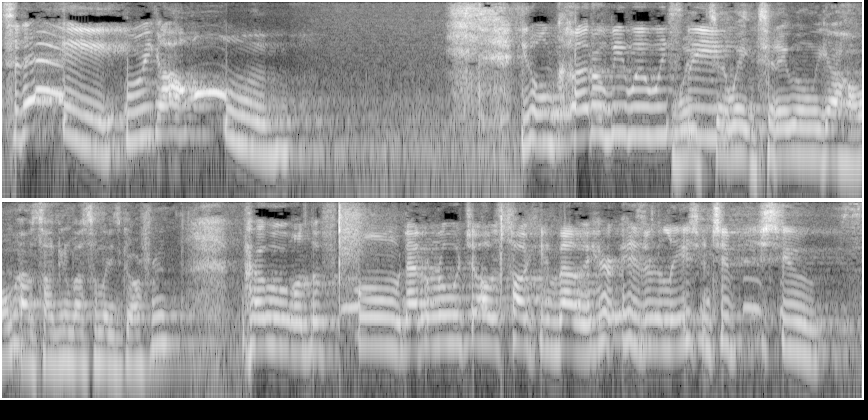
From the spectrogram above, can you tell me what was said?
Today, when we got home. You don't cuddle me when we Wait, sleep. t- wait. Today when we got home, I was talking about somebody's girlfriend. Bro, on the phone. I don't know what y'all was talking about. Her, his relationship issues.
